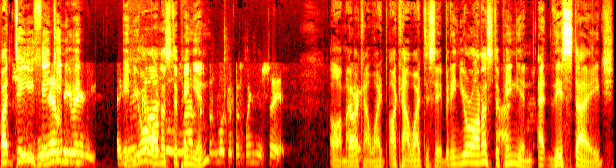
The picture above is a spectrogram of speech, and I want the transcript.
But do you think, Nearly in- ready. And in you your guys honest will love opinion- it and look at it when you see it. Oh mate, I can't wait! I can't wait to see it. But in your honest uh-huh. opinion, at this stage,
